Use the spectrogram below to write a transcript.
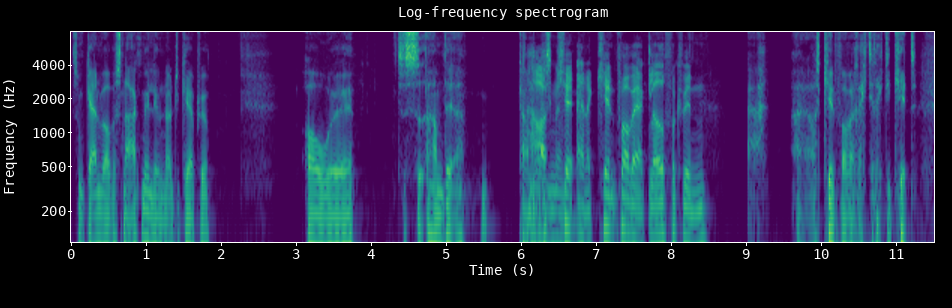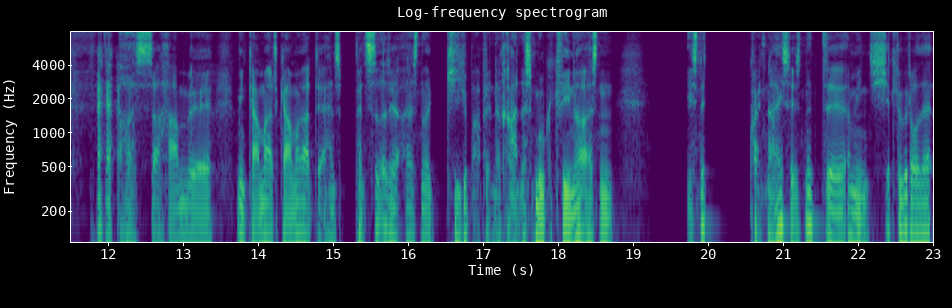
som gerne vil op og snakke med Leonardo DiCaprio. Og øh, så sidder ham der, han er, kammeraten, også kendt, han er kendt for at være glad for kvinden. og han er også kendt for at være rigtig, rigtig kendt. og så ham, øh, min kammerats kammerat der, han, han sidder der og er sådan noget, kigger bare på den der rand af smukke kvinder, og er sådan, isn't it quite nice? Isn't it, uh, I mean, shit, look at all that.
